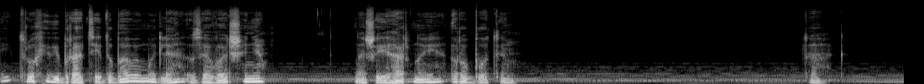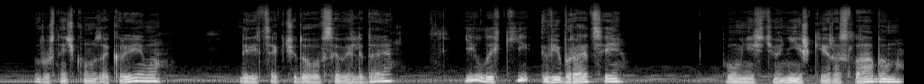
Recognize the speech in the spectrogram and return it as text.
І трохи вібрацій додамо для завершення нашої гарної роботи. Так. Рушничком закриємо. Дивіться, як чудово все виглядає. І легкі вібрації повністю ніжки розслабимо.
